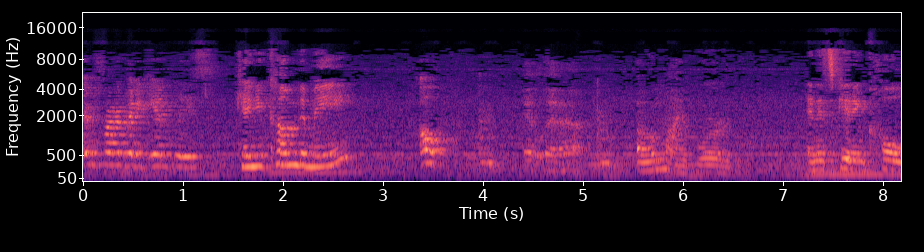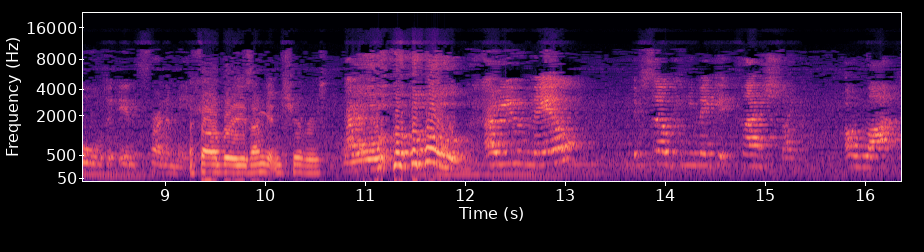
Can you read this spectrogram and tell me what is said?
in front of it again, please. Can you come to me? Oh, It lit up. Oh my word. And it's getting cold in front of me. I felt a breeze. I'm getting shivers. Oh! are you male? If so, can you make it flash like a lot?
